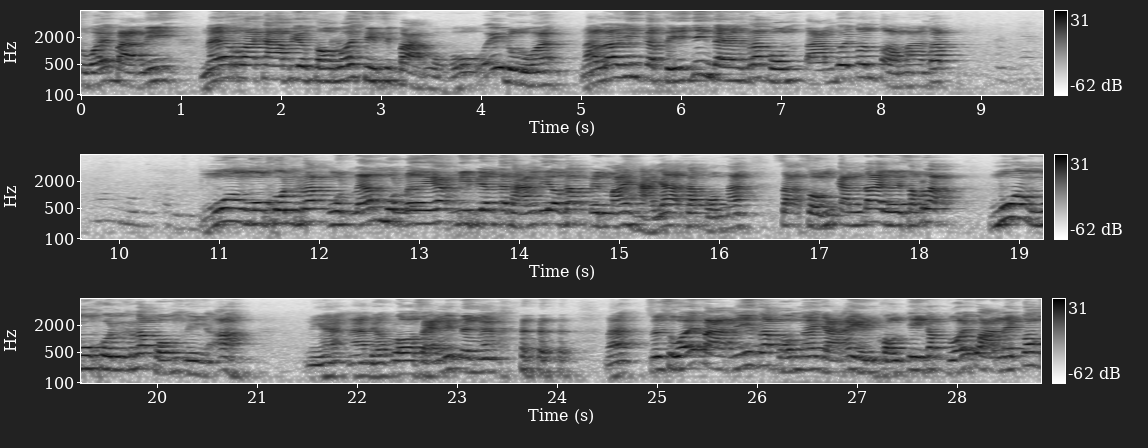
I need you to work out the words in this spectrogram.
สวยๆแบบนี้ ในราคาเพียง 240 บาท โอ้โหดูฮะนะแล้วยิ่งกัดสียิ่งแดงครับผมตามด้วยต้นต่อมาครับ ม่วงมงคลม่วงมงคลครับหมดแล้วหมดเลยฮะมีเพียงกระถางเดียวครับ เป็นไม้หายากครับผมนะ สะสมกันได้เลยสำหรับม่วงมงคลครับผมนี่อะ นี่ฮะนะเดี๋ยวรอแสงนิดนึงนะนะสวยๆแบบนี้ครับผมนะอยากให้เห็นของจริงครับสวยกว่าในกล้อง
